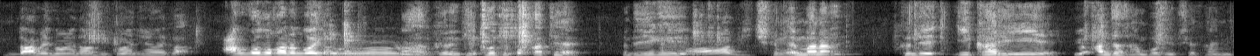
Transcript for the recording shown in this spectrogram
남의 눈에다가 미꾸라지 하니까 안 걷어가는 거야 이거를. 아 그런 게 그것도 똑같아 근데 이게 아 미치는 거야. 웬만한 근데 이 칼이 이 앉아서 한번 보십시오 사장님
